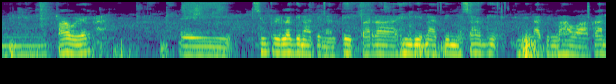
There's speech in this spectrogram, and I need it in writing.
mm, power, eh, siyempre lagi natin ang tape para hindi natin masagi, hindi natin mahawakan.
